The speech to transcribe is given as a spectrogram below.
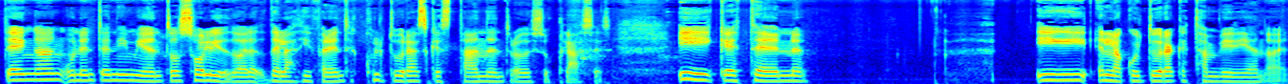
tengan un entendimiento sólido de las diferentes culturas que están dentro de sus clases y que estén y en la cultura que están viviendo en.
